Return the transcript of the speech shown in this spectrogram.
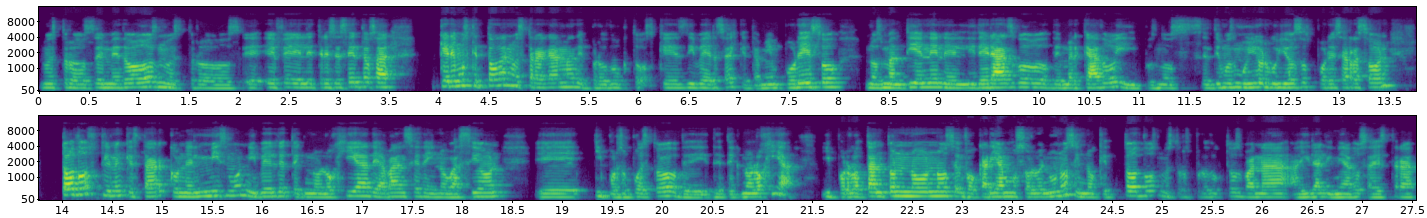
nuestros M2, nuestros eh, FL360, o sea, queremos que toda nuestra gama de productos, que es diversa y que también por eso nos mantiene en el liderazgo de mercado y pues nos sentimos muy orgullosos por esa razón, todos tienen que estar con el mismo nivel de tecnología, de avance, de innovación eh, y, por supuesto, de, tecnología. Y por lo tanto, no nos enfocaríamos solo en uno, sino que todos nuestros productos van a, ir alineados a esta,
